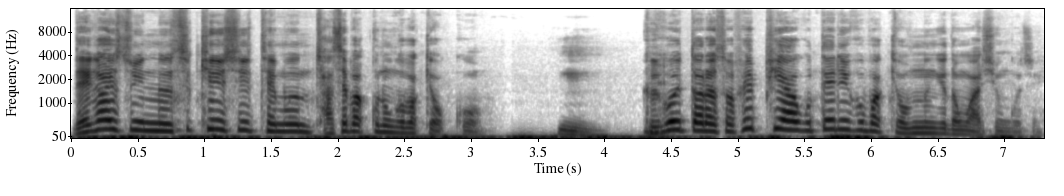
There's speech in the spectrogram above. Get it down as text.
내가 할 수 있는 스킬 시스템은 자세 바꾸는 거밖에 없고 음. 그거에 따라서 회피하고 때리고밖에 없는 게 너무 아쉬운 거지.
